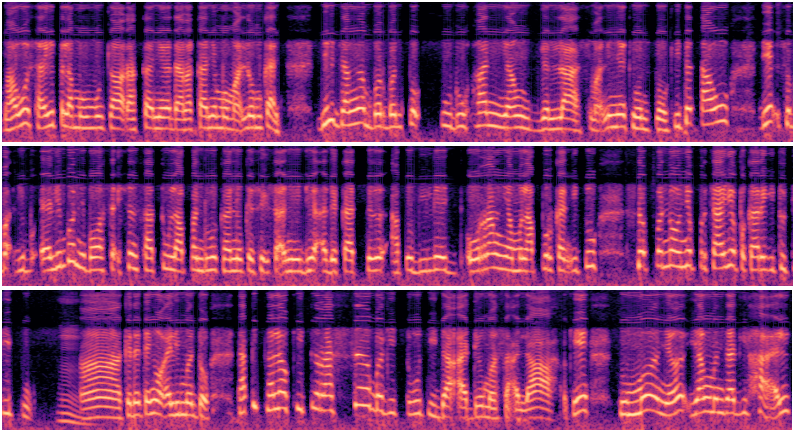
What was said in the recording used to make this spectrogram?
bahawa saya saya telah memuka rakannya dan rakannya memaklumkan. Dia jangan berbentuk tuduhan yang jelas. Maknanya contoh, kita tahu dia sebab di, elemen di bawah seksyen 182 kanun keseksaan ini dia ada kata apabila orang yang melaporkan itu sepenuhnya percaya perkara itu tipu. Hmm. Ha, kena tengok elemen tu. Tapi kalau kita rasa begitu tidak ada masalah. Okey. Cumanya yang menjadi hal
